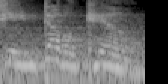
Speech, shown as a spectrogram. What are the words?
Team double kill.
